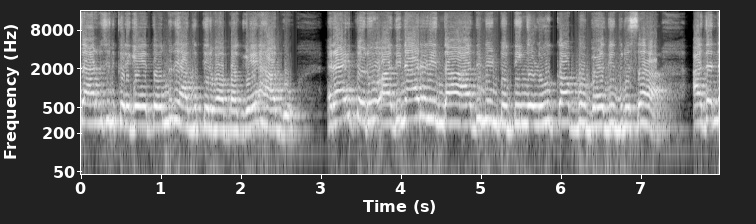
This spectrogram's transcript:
ಸಾರ್ವಜನಿಕರಿಗೆ ತೊಂದರೆಯಾಗುತ್ತಿರುವ ಬಗ್ಗೆ ಹಾಗೂ ರೈತರು ಹದಿನಾರರಿಂದ ಹದಿನೆಂಟು ತಿಂಗಳು ಕಬ್ಬು ಬೆಳೆದಿದ್ರು ಸಹ ಅದನ್ನ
